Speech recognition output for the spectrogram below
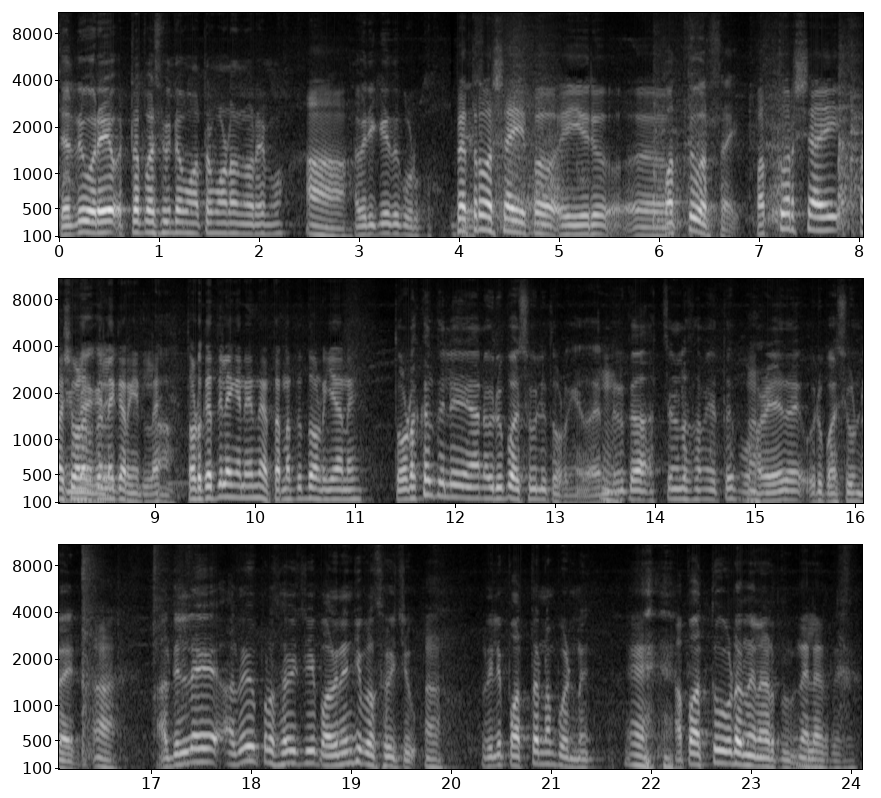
ചിലർ ഒരേ ഒറ്റ പശുവിന്റെ മാത്രമാണെന്ന് പറയുമ്പോൾ ആ. അവർക്ക് ഇത് കൊടുക്കും. ഇപ്പം എത്ര വർഷമായി ഇപ്പോൾ ഈ ഒരു പത്ത് വർഷമായി പത്ത് വർഷമായി പശു വളർത്തലിലേക്ക് ഇറങ്ങിയിട്ടില്ലേ? തുടക്കത്തിൽ എങ്ങനെയാണ് എത്രണ്ണത്തിൽ തുടങ്ങിയാണ്? തുടക്കത്തിൽ ഞാൻ ഒരു പശുവിൽ തുടങ്ങിയത്. എന്റെ ഒരു അച്ഛനുള്ള സമയത്ത് പഴയ ഒരു പശു ഉണ്ടായിരുന്നു. അതിൽ അത് പ്രസവിച്ച് പതിനഞ്ച് പ്രസവിച്ചു. അതിൽ പത്തെണ്ണം പെണ്ണ്. അപ്പം അത്തുകൂടെ നിലനിർത്തുന്നു. നിലനിർത്തുന്നു.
